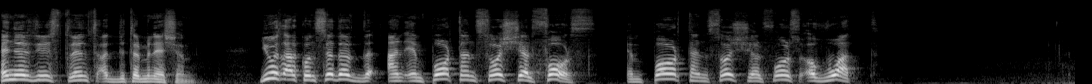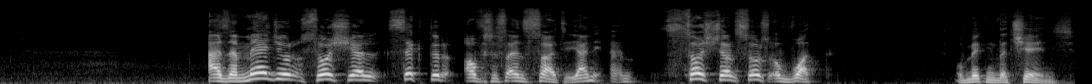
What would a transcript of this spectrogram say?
Energy, strength, and determination. Youth are considered an important social force. Important social force of what? as a major social sector of society يعني social source of what of making the change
